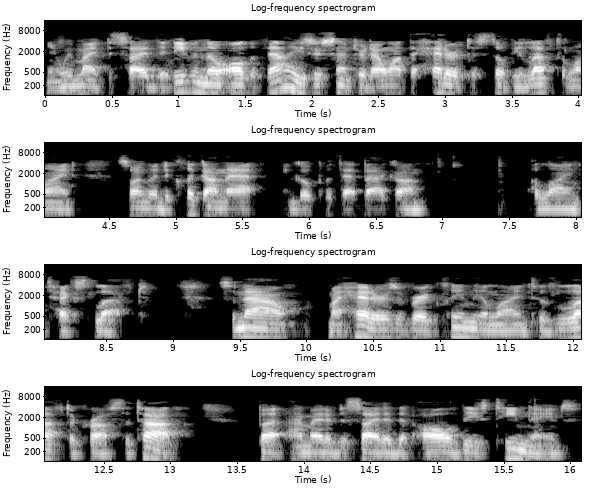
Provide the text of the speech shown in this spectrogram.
And we might decide that even though all the values are centered, I want the header to still be left aligned. So I'm going to click on that and go put that back on align text left. So now my headers are very cleanly aligned to the left across the top, but I might have decided that all of these team names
